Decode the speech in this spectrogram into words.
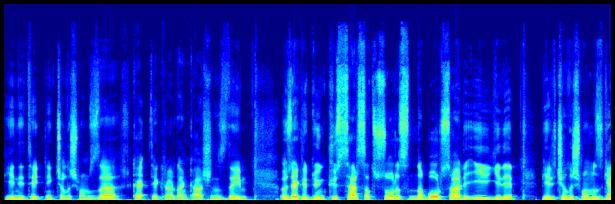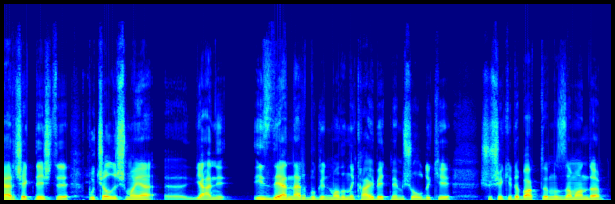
yeni teknik çalışmamızda ka- tekrardan karşınızdayım. Özellikle dünkü sert satış sonrasında borsa ile ilgili bir çalışmamız gerçekleşti. Bu çalışmaya e, yani izleyenler bugün malını kaybetmemiş oldu ki şu şekilde baktığımız zaman da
